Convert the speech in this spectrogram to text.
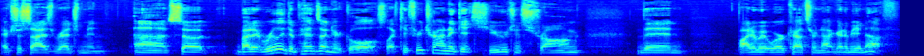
exercise regimen. Uh, so, but it really depends on your goals. Like if you're trying to get huge and strong, then bodyweight workouts are not going to be enough.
